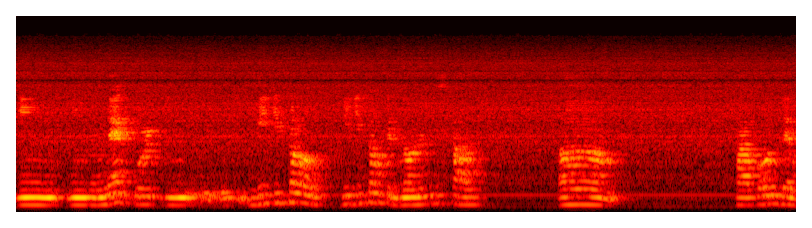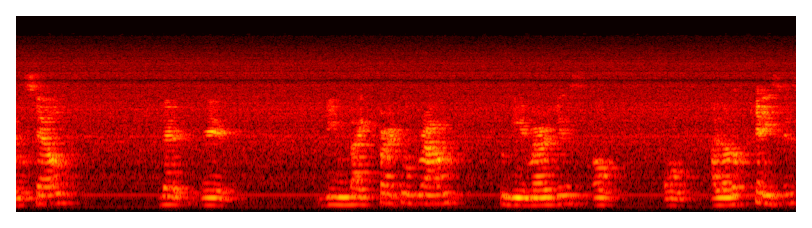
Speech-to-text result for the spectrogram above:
in in the network, in, in digital digital technologies have um, have on themselves been like fertile ground to the emergence of, of a lot of cases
